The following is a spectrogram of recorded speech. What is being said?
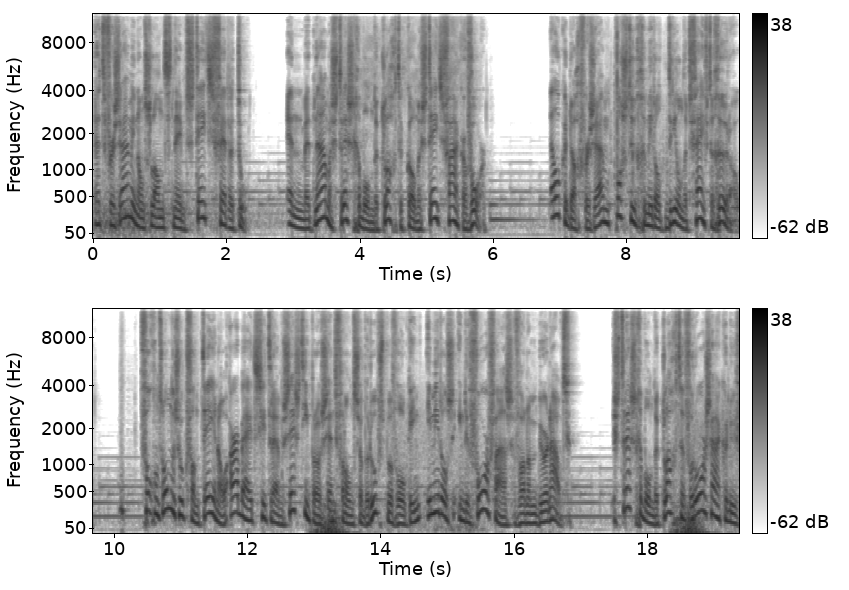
Het verzuim in ons land neemt steeds verder toe. En met name stressgebonden klachten komen steeds vaker voor. Elke dag verzuim kost u gemiddeld 350 euro. Volgens onderzoek van TNO Arbeid zit ruim 16% van onze beroepsbevolking inmiddels in de voorfase van een burn-out. Stressgebonden klachten veroorzaken nu 64%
